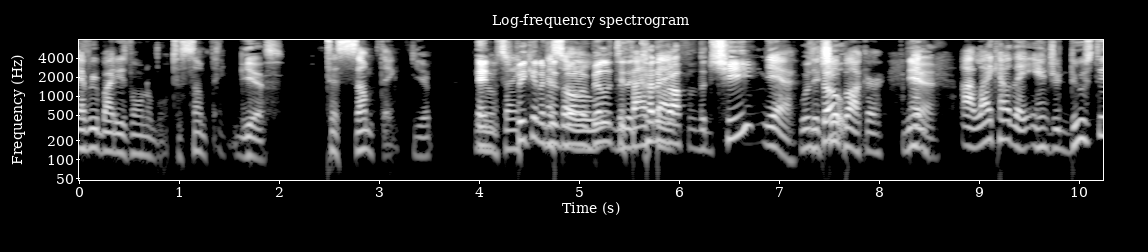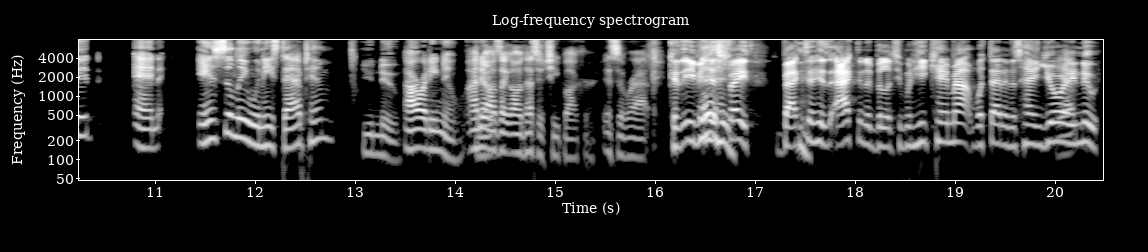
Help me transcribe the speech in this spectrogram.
everybody's vulnerable to something, Yes. to something. Yep. You know what I'm and speaking of And his so vulnerability, the, fact cutting that- off of the chi. yeah, was the chi dope. blocker. Yeah, And I like how they introduced it, and instantly when he stabbed him, you knew. I already knew. I know. Yep. I was like, oh, that's a chi blocker. It's a wrap. Because even his face, back to his acting ability, when he came out with that in his hand, you already Yep. knew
